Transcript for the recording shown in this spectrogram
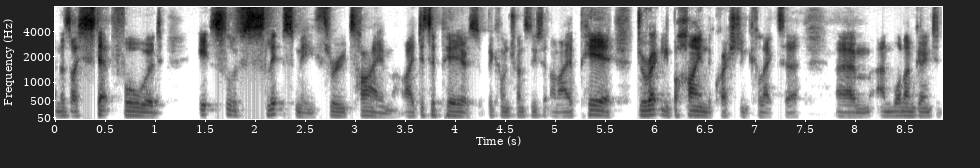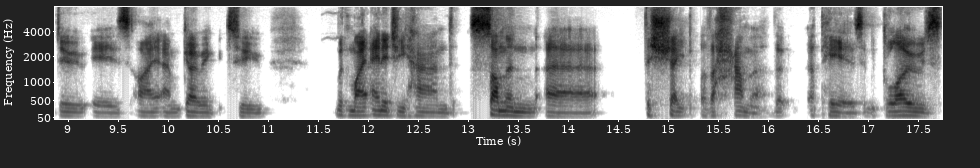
And as I step forward, it sort of slips me through time. I disappear, become translucent, and I appear directly behind the question collector. Um, and what I'm going to do is I am going to, with my energy hand, summon uh, the shape of a hammer that appears and glows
